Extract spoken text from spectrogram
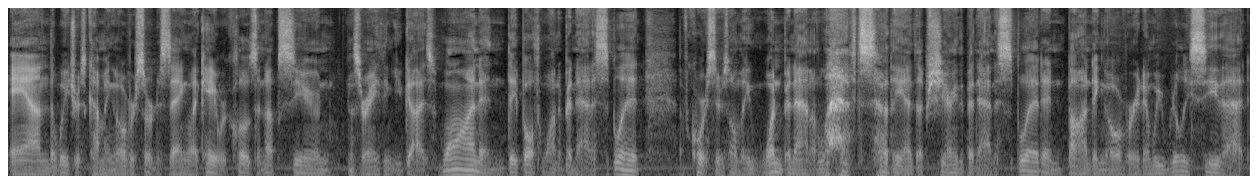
And the waitress coming over sort of saying like hey we're closing up soon. Is there anything you guys want? And they both want a banana split. Of course there's only one banana left so they end up sharing the banana split and bonding over it. And we really see that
